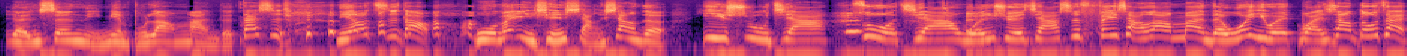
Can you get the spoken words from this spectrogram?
人生里面不浪漫的。但是你要知道，我们以前想象的艺术家、作家、文学家是非常浪漫的。我以为晚上都在。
